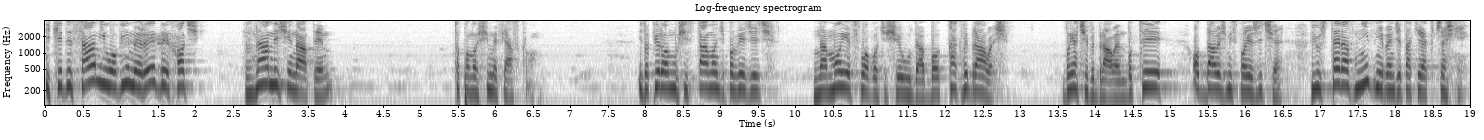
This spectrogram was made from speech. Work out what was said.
I kiedy sami łowimy ryby, choć znamy się na tym, to ponosimy fiasko. I dopiero On musi stanąć i powiedzieć: Na moje słowo ci się uda, bo tak wybrałeś. Bo ja cię wybrałem, bo ty oddałeś mi swoje życie. Już teraz nic nie będzie takie jak wcześniej.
